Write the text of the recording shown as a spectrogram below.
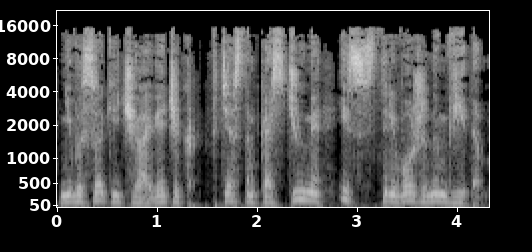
Невысокий человечек в тесном костюме и с встревоженным видом.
